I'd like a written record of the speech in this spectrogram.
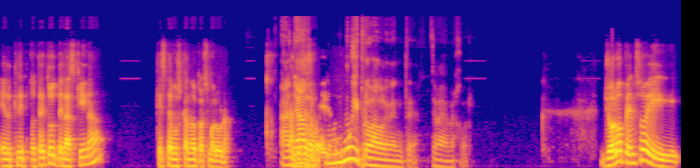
el criptotetu de la esquina que esté buscando el próximo luna. Añado, muy probablemente te vaya mejor. Yo lo pienso y,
